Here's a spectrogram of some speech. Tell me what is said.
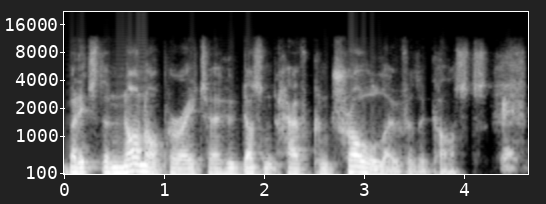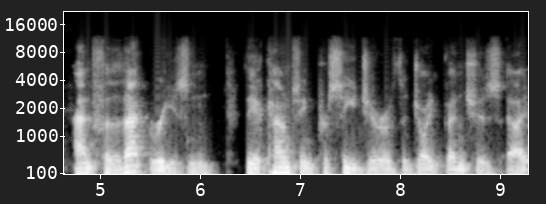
but it's the non-operator who doesn't have control over the costs, and for that reason, the accounting procedure of the joint ventures uh,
